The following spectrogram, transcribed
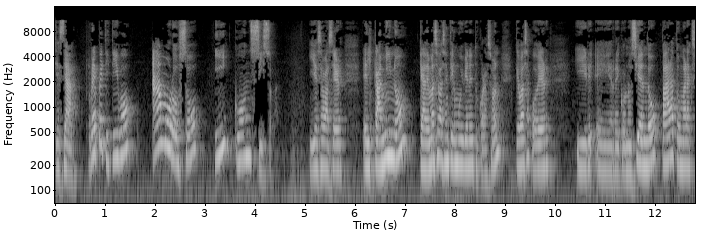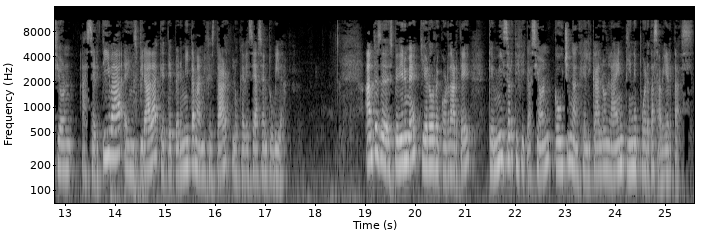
que sea repetitivo, amoroso y conciso. Y ese va a ser el camino que además se va a sentir muy bien en tu corazón, que vas a poder ir eh, reconociendo para tomar acción asertiva e inspirada que te permita manifestar lo que deseas en tu vida. Antes de despedirme, quiero recordarte que mi certificación Coaching Angelical Online tiene puertas abiertas.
